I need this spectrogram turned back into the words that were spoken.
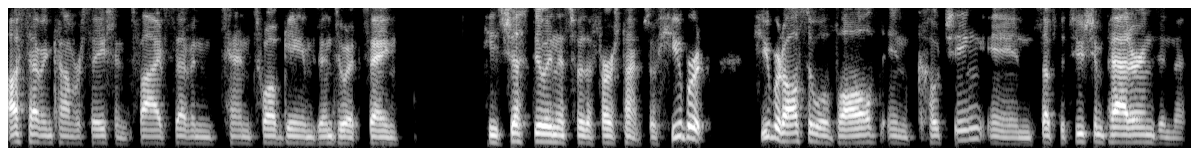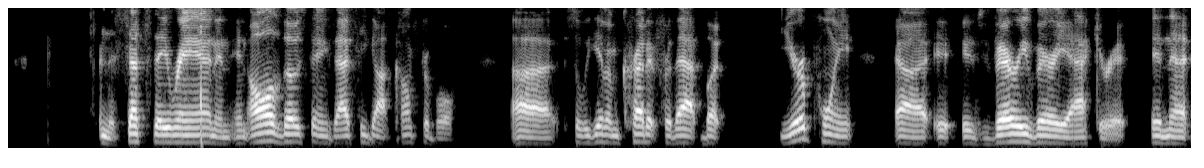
us having conversations five, seven, 10, 12 games into it saying he's just doing this for the first time. So Hubert Hubert also evolved in coaching, in substitution patterns, in the in the sets they ran, and, and all of those things as he got comfortable. Uh, so we give him credit for that. But your point uh, is very, very accurate in that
